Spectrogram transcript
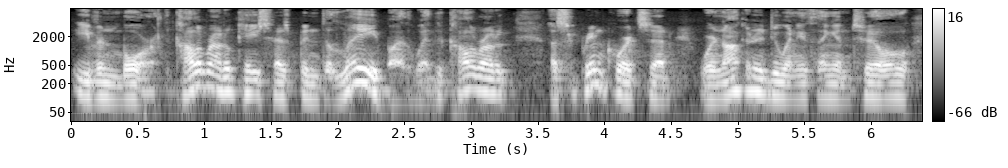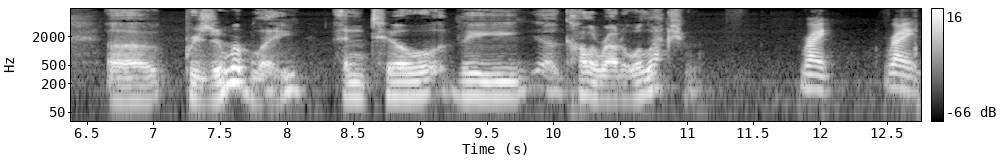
even more. The Colorado case has been delayed, by the way. The Colorado uh, Supreme Court said we're not going to do anything until, uh, presumably, until the uh, Colorado election. Right, right.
